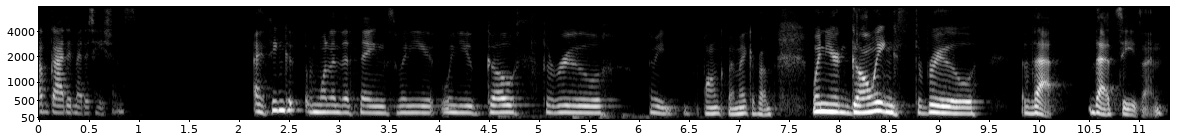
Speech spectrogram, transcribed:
of guided meditations. I think one of the things when you when you go through let me bonk my microphone. When you're going through that that season,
